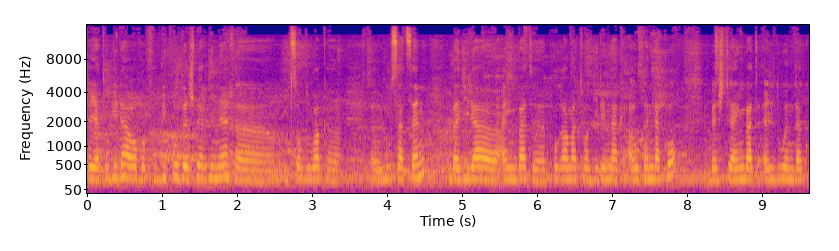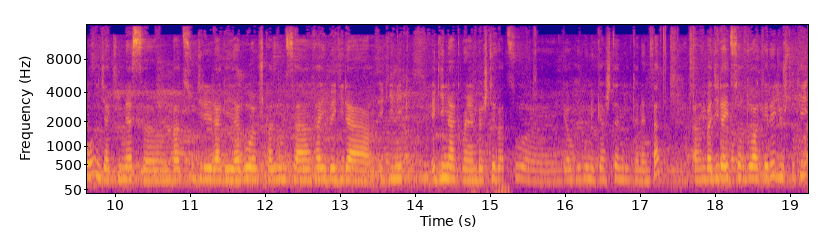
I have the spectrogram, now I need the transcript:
saiatu gira hor publiko desberdiner uh, itzorduak uh, luzatzen. Badira uh, hainbat uh, programatuak direnak aurrendako beste hainbat helduen dako, jakinez uh, batzu direla gehiago Euskaldun zaharrai begira eginik, eginak, baina beste batzu gaur egun ikasten duten entzat. badira itzorduak ere, justuki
